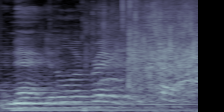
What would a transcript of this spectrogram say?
Amen. Give the Lord praise.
